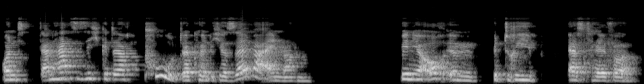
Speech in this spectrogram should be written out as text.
Und dann hat sie sich gedacht, puh, da könnte ich ja selber einen machen. Bin ja auch im Betrieb Ersthelfer.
